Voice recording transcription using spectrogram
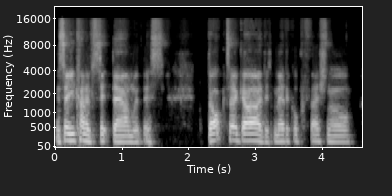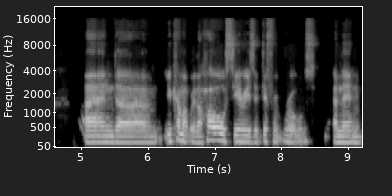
And so you kind of sit down with this doctor guy, this medical professional, and um, you come up with a whole series of different rules. And then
